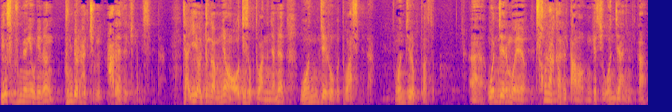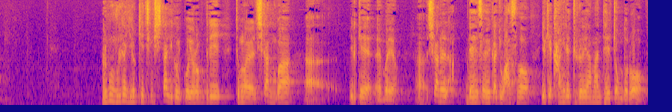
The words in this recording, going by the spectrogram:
이것을 분명히 우리는 분별을 할 줄 알아야 될 줄로 믿습니다. 자, 이 열등감은요, 어디서부터 왔느냐면 원죄로부터 왔습니다. 원죄로부터 왔어요. 아, 원죄는 뭐예요? 선악과를 따먹은 것이 원죄 아닙니까? 여러분 우리가 이렇게 지금 시달리고 있고 여러분들이 정말 시간과 아, 이렇게 뭐예요? 아, 시간을 내서 여기까지 와서 이렇게 강의를 들어야만 될 정도로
